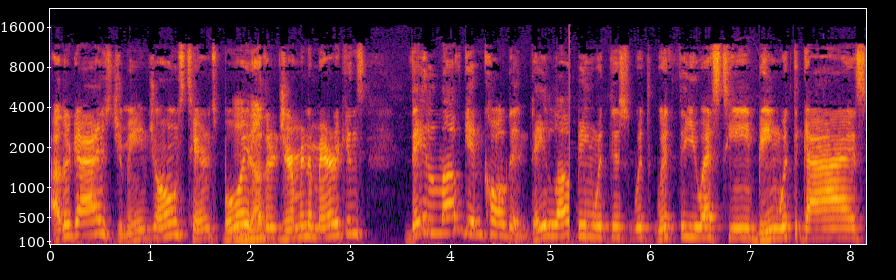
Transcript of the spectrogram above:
Other guys, Jermaine Jones, Terrence Boyd, other German Americans, they love getting called in. They love being with this with with the U.S. team, being with the guys,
